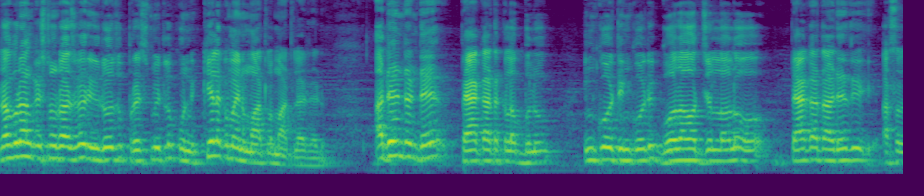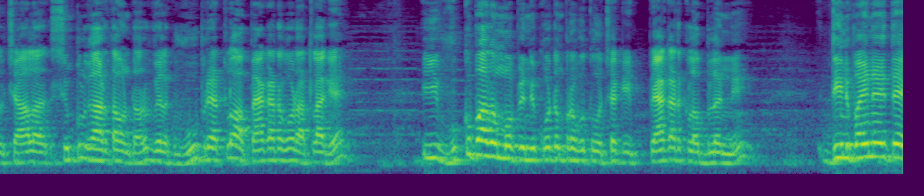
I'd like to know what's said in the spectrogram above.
రఘురామకృష్ణరాజు గారు ఈరోజు ప్రెస్ మీట్లో కొన్ని కీలకమైన మాటలు మాట్లాడాడు. అదేంటంటే పేకాట క్లబ్బులు ఇంకోటి ఇంకోటి గోదావరి జిల్లాలో పేకాట ఆడేది అసలు చాలా సింపుల్గా ఆడుతూ ఉంటారు. వీళ్ళకి ఊపిరెట్లో ఆ పేకాట కూడా అట్లాగే. ఈ ఉక్కుపాదం మోపింది కూటమి ప్రభుత్వం వచ్చాక ఈ పేకాట క్లబ్బులన్నీ. దీనిపైన అయితే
